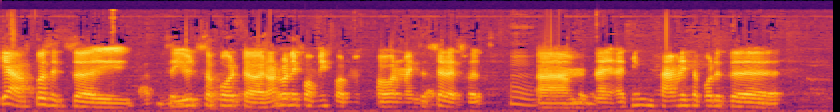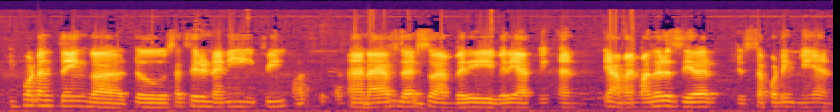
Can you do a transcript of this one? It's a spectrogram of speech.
Yeah, of course, it's a, it's a huge support, uh, not only for me, for, for my sister as well. Um, I, I think family support is the important thing uh, to succeed in any field, and I have that, so I'm very, very happy. And yeah, my mother is here, is supporting me, and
